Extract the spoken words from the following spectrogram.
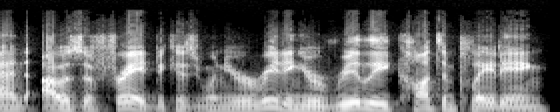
And I was afraid because when you were reading, you're really contemplating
